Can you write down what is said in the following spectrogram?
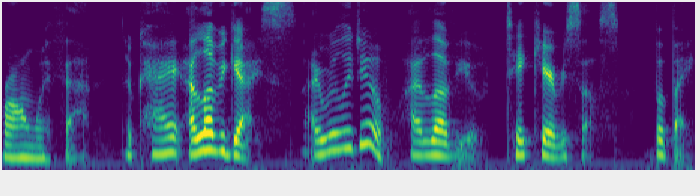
wrong with that. Okay. I love you guys. I really do. I love you. Take care of yourselves. Bye bye.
